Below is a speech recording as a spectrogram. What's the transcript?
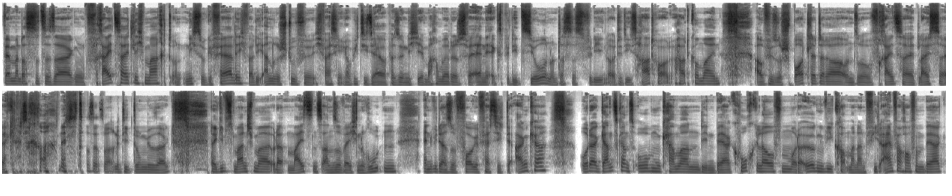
wenn man das sozusagen freizeitlich macht und nicht so gefährlich, weil die andere Stufe, ich weiß nicht, ob ich die selber persönlich hier machen würde, das wäre eine Expedition und das ist für die Leute, die es Hardcore, Hardcore meinen, aber für so Sportkletterer und so Freizeit, Lifestyle-Kletterer, nenne ich das jetzt mal richtig dumm gesagt, da gibt es manchmal oder meistens an so welchen Routen entweder so vorgefestigte Anker oder ganz, ganz oben kann man den Berg hochgelaufen oder irgendwie kommt man dann viel einfacher auf den Berg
